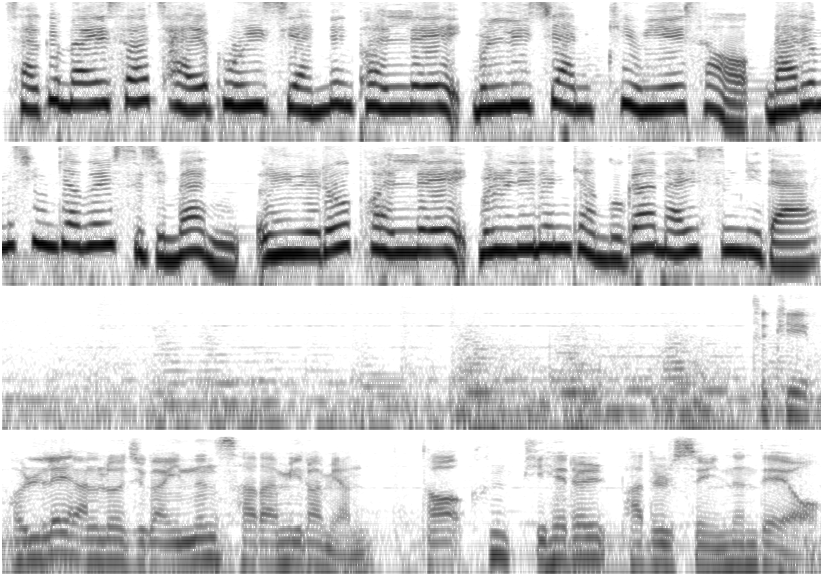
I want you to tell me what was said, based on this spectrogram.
자그마해서 잘 보이지 않는 벌레에 물리지 않기 위해서 나름 신경을 쓰지만 의외로 벌레에 물리는 경우가 많습니다. 특히 벌레 알러지가 있는 사람이라면 더 큰 피해를 받을 수 있는데요.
